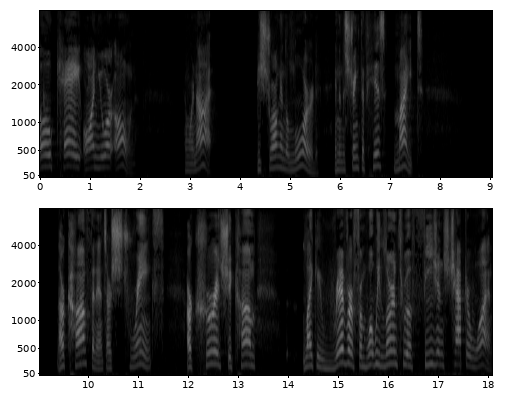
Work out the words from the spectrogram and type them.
okay on your own. And we're not. Be strong in the Lord and in the strength of His might. Our confidence, our strength, our courage should come like a river from what we learned through Ephesians chapter 1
